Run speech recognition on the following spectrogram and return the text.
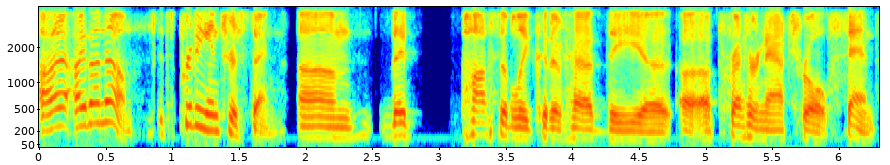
I, I don't know. It's pretty interesting. Um, they possibly could have had the uh, a preternatural sense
